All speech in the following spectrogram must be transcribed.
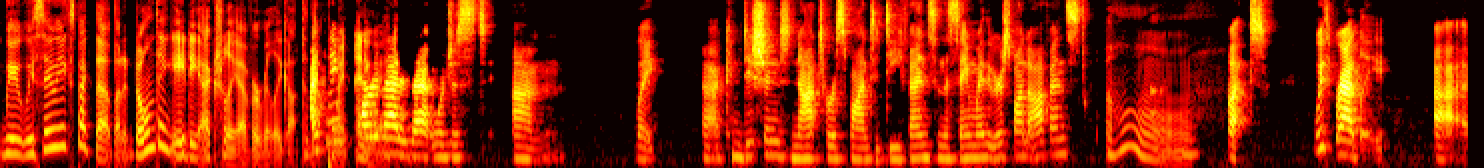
we, we say we expect that but i don't think ad actually ever really got to I that think point part of that is that we're just um like uh, conditioned not to respond to defense in the same way that we respond to offense. oh But with Bradley, uh,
